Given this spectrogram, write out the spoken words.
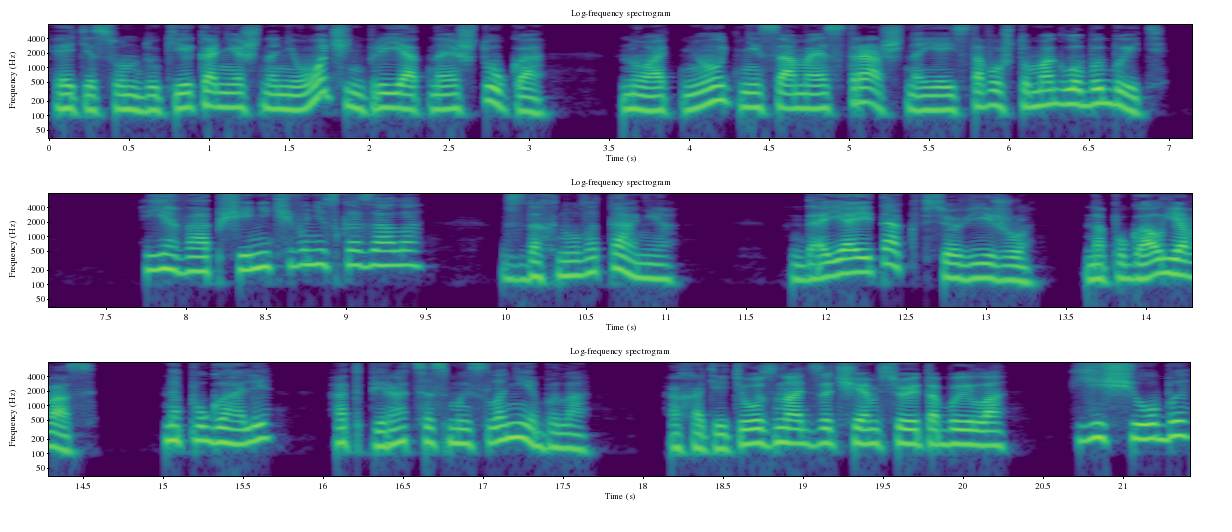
«Эти сундуки, конечно, не очень приятная штука, но отнюдь не самое страшное из того, что могло бы быть». «Я вообще ничего не сказала», — вздохнула Таня. «Да я и так все вижу. Напугал я вас?» «Напугали. Отпираться смысла не было». «А хотите узнать, зачем все это было?» «Еще бы».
